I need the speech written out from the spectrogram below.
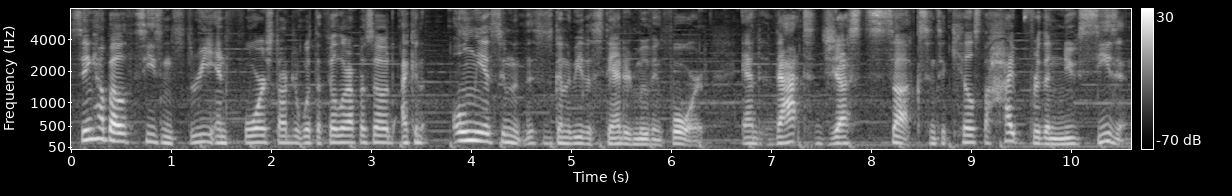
Seeing how both Seasons 3 and 4 started with a filler episode, I can only assume that this is going to be the standard moving forward, and that just sucks since it kills the hype for the new season.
